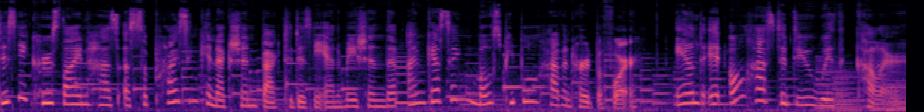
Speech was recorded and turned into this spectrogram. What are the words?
Disney Cruise Line has a surprising connection back to Disney animation that I'm guessing most people haven't heard before. And it all has to do with color.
